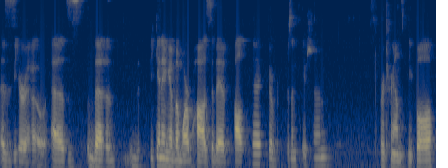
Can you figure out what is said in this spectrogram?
as zero, as the, the beginning of a more positive politic of representation for trans people.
